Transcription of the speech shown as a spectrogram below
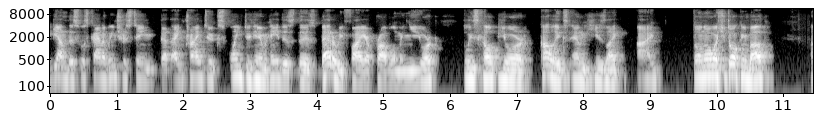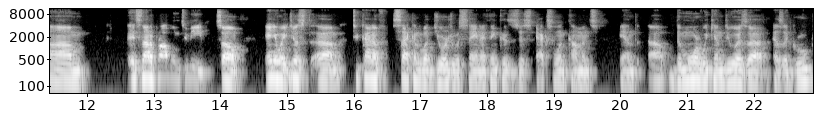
again, this was kind of interesting that I'm trying to explain to him, hey, this this battery fire problem in New York. Please help your colleagues. And he's like, I don't know what you're talking about. Um, it's not a problem to me. So anyway, just um, to kind of second what George was saying, I think is just excellent comments. And uh, the more we can do as a as a group,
